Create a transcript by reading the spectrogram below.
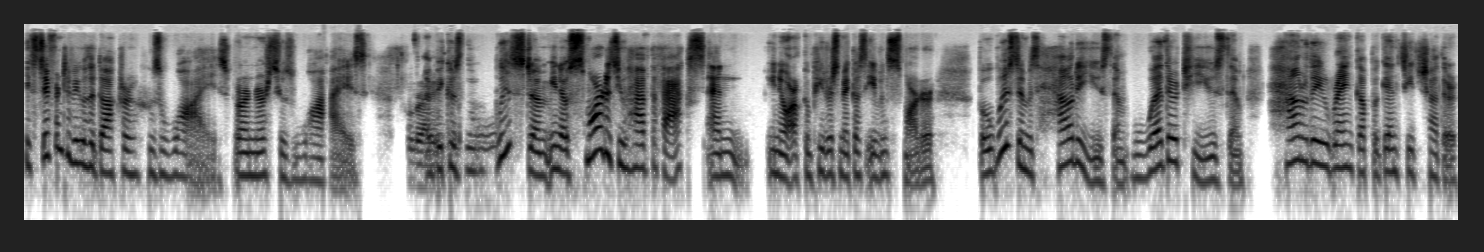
It's different to be with a doctor who's wise or a nurse who's wise. Uh, right. Because the wisdom, you know, smart is you have the facts and, you know, our computers make us even smarter. But wisdom is how to use them, whether to use them, how do they rank up against each other?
